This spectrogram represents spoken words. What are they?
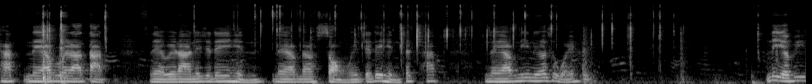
ชัดๆนะครับเวลาตัดเนี่ยเวลานี้จะได้เห็นนะครับนะส่องมันจะได้เห็นชัดๆนะครับนี่เนื้อสวย นี่ครับพี่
